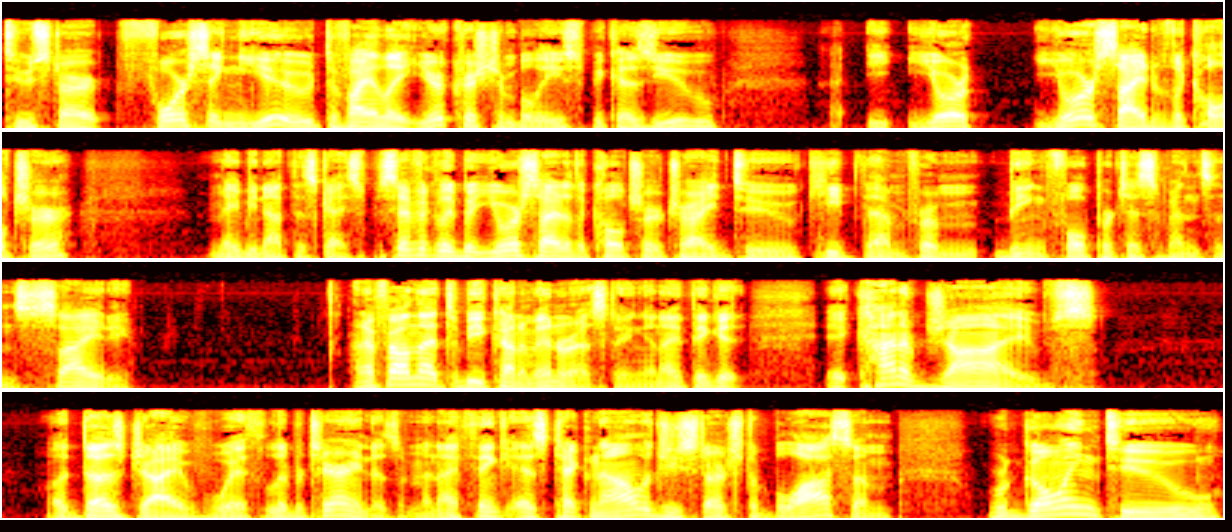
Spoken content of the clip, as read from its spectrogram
to start forcing you to violate your Christian beliefs because you your your side of the culture maybe not this guy specifically but your side of the culture tried to keep them from being full participants in society. And i found that to be kind of interesting and i think it it kind of jives well it does jive with libertarianism. And i think as technology starts to blossom we're going to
